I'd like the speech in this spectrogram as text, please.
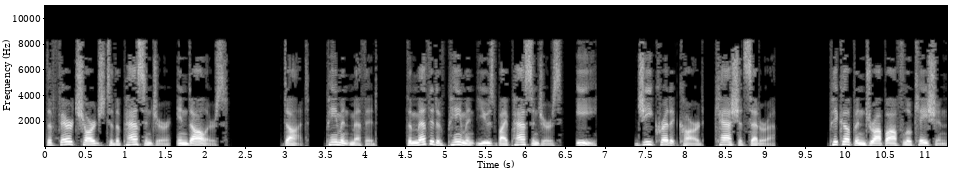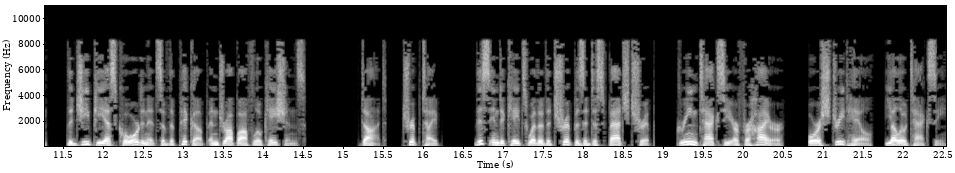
the fare charged to the passenger, in dollars. Dot. Payment method, the method of payment used by passengers, e.g., credit card, cash, etc. Pickup and drop off location, the GPS coordinates of the pickup and drop off locations. Dot. Trip type. This indicates whether the trip is a dispatch trip, green taxi or for hire, or a street hail, yellow taxi.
